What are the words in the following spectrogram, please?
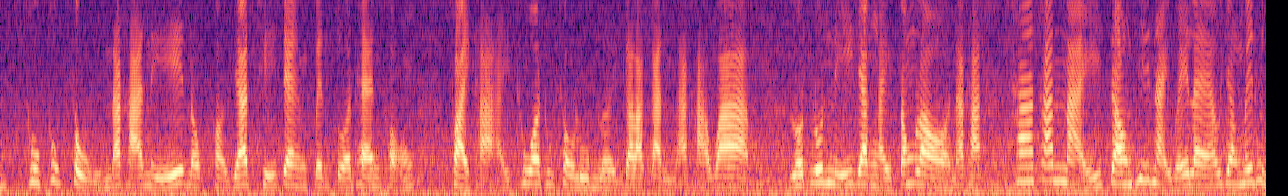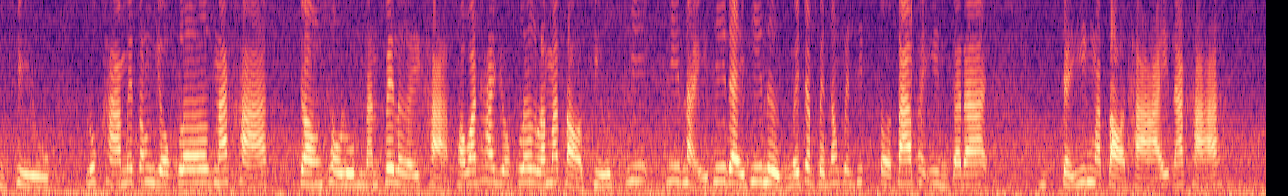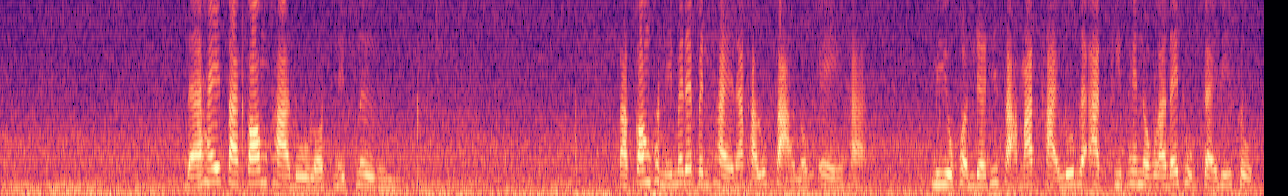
ทุกๆศูนย์นะคะ นี้นกขออนุญาตชี้แจงเป็นตัวแทนของฝ่ายขายทั่วทุกโชว์รูมเลยก็แล้วกันนะคะว่ารถรุ่นนี้ยังไงต้องรอนะคะ ถ้าท่านไหนจองที่ไหนไว้แล้วยังไม่ถึงคิว ลูกค้าไม่ต้องยกเลิกนะคะ จองโชว์รูมนั้นไปเลยค่ะ เพราะว่าถ้ายกเลิกแล้วมาต่อคิวที่ที่ไหนที่ใดที่หนึ่ง ไม่จำเป็นต้องเป็นที่โตต้าพะอินก็ได้ จะยิ่งมาต่อท้ายนะคะเดี๋ยวให้ตากล้องพาดูรถนิดนึงตากล้องคนนี้ไม่ได้เป็นใครนะคะ ลูกสาวนกเองค่ะ มีอยู่คนเดียวที่สามารถถ่ายรูปและอัดคลิปให้นกแล้วได้ถูกใจที่สุด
